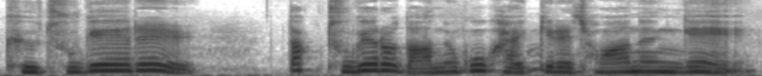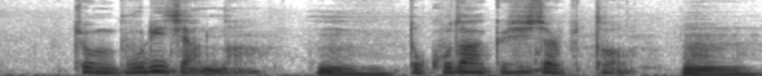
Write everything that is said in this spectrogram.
그 두 개를 딱 두 개로 나누고 갈 길을 정하는 게 좀 무리지 않나. 음, 또 고등학교 시절부터 음,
